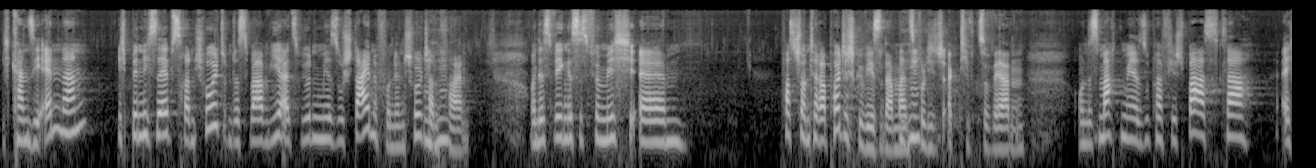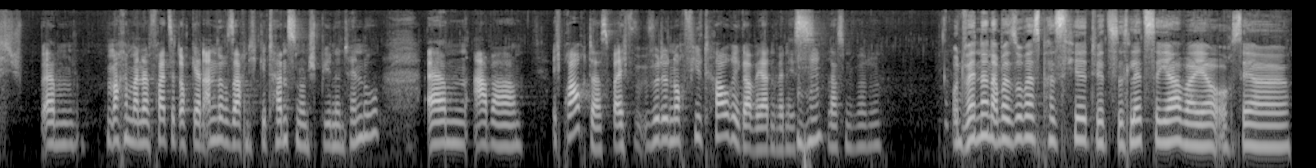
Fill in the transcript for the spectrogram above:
ich kann sie ändern, ich bin nicht selbst dran schuld und das war wie, als würden mir so Steine von den Schultern mhm. fallen. Und deswegen ist es für mich ähm, fast schon therapeutisch gewesen, damals mhm. politisch aktiv zu werden. Und es macht mir super viel Spaß, klar. Ich ähm, mache in meiner Freizeit auch gerne andere Sachen. Ich gehe tanzen und spiele Nintendo. Ähm, aber ich brauche das, weil ich würde noch viel trauriger werden, wenn ich es mhm. lassen würde. Und wenn dann aber sowas passiert, jetzt das letzte Jahr war ja auch sehr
